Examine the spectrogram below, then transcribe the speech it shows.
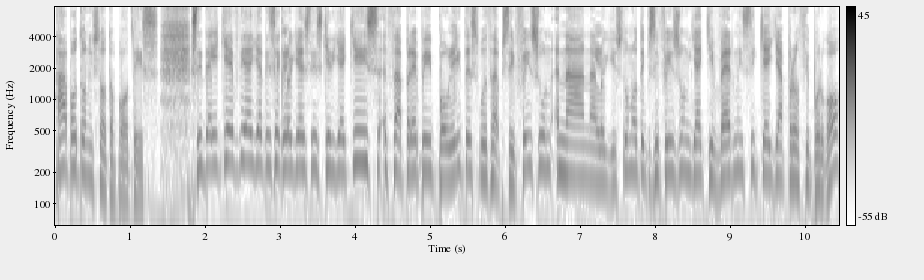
από τον ιστότοπό της. Στην τελική ευθεία για τις εκλογές της Κυριακής θα πρέπει οι πολίτες που θα ψηφίσουν να αναλογιστούν ότι ψηφίζουν για κυβέρνηση και για πρωθυπουργό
